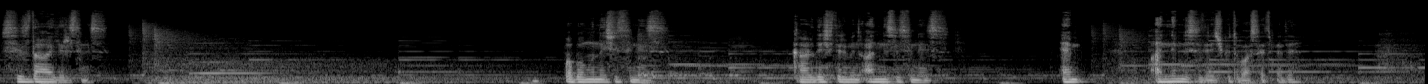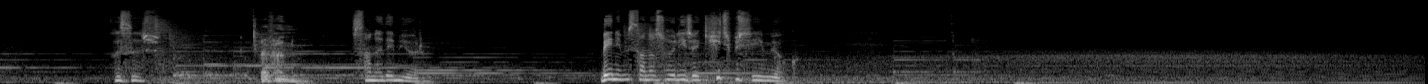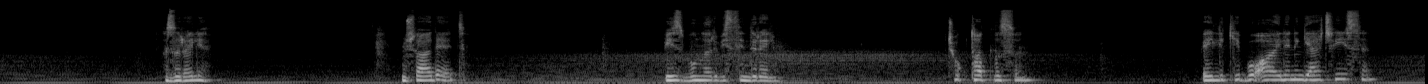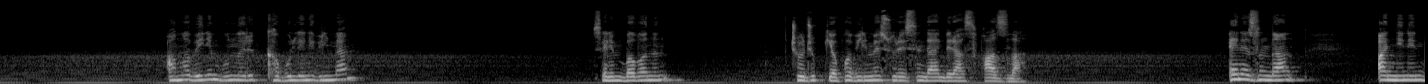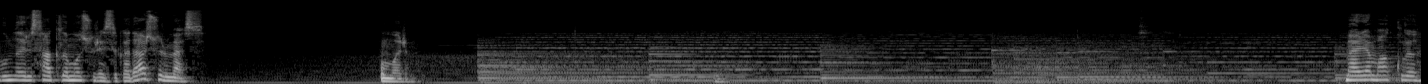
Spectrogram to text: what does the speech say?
siz daha ilerisiniz. Babamın eşisiniz. Kardeşlerimin annesisiniz. Hem annem de sizden hiç kötü bahsetmedi. Hızır Efendim. sana demiyorum. Benim sana söyleyecek hiçbir şeyim yok. Hızır Ali. Müsaade et. Biz bunları bir sindirelim. Çok tatlısın. Belli ki bu ailenin gerçeğisin. Ama benim bunları kabullenebilmem senin babanın çocuk yapabilme süresinden biraz fazla. En azından annenin bunları saklama süresi kadar sürmez. Umarım. Meryem haklı.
